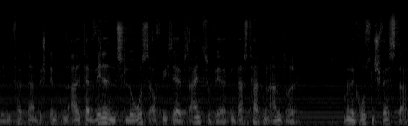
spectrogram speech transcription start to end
jedenfalls in einem bestimmten Alter willenslos, auf mich selbst einzuwirken. Das taten andere, meine großen Schwestern.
